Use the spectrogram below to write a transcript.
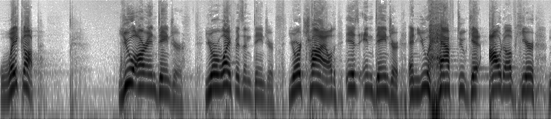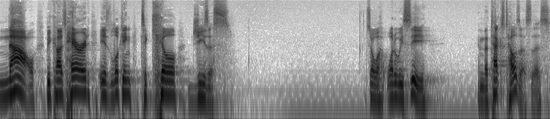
wake up. You are in danger. Your wife is in danger. Your child is in danger. And you have to get out of here now because Herod is looking to kill Jesus. So, what do we see? And the text tells us this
